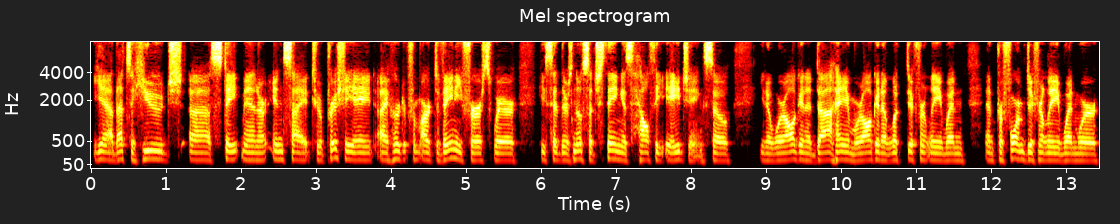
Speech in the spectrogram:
Yeah, that's a huge uh, statement or insight to appreciate. I heard it from Art De Vany first, where he said there's no such thing as healthy aging. So, you know, we're all going to die and we're all going to look differently when and perform differently when we're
